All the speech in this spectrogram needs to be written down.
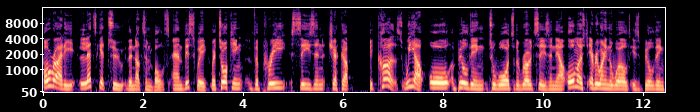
Alrighty, let's get to the nuts and bolts. And this week we're talking the pre-season checkup because we are all building towards the road season now. Almost everyone in the world is building.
